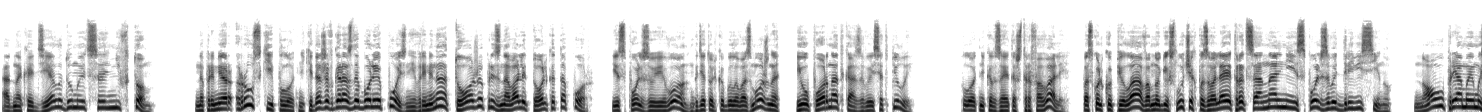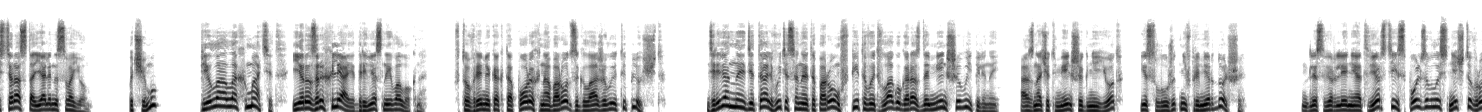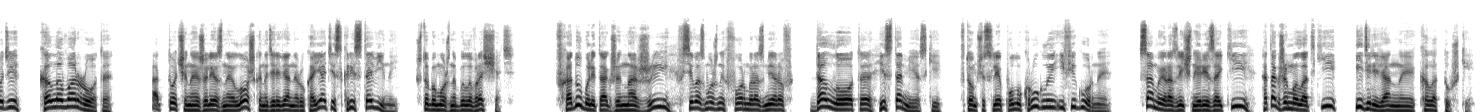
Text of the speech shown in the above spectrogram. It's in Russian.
Однако дело, думается, не в том. Например, русские плотники даже в гораздо более поздние времена тоже признавали только топор, используя его, где только было возможно, и упорно отказываясь от пилы. Плотников за это штрафовали, поскольку пила во многих случаях позволяет рациональнее использовать древесину, но упрямые мастера стояли на своем. Почему? Пила лохматит и разрыхляет древесные волокна, в то время как топор их, наоборот, сглаживает и плющит. Деревянная деталь, вытесанная топором, впитывает влагу гораздо меньше выпиленной, а значит, меньше гниет и служит не в пример дольше. Для сверления отверстий использовалось нечто вроде коловорота, отточенная железная ложка на деревянной рукояти с крестовиной, чтобы можно было вращать. В ходу были также ножи всевозможных форм и размеров, долота и стамески, в том числе полукруглые и фигурные, самые различные резаки, а также молотки и деревянные колотушки.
